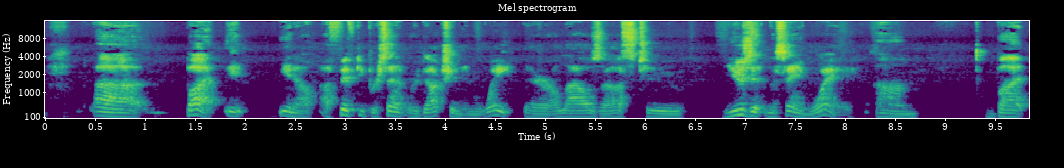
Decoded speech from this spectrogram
uh, but it you know a fifty percent reduction in weight there allows us to use it in the same way, um, but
